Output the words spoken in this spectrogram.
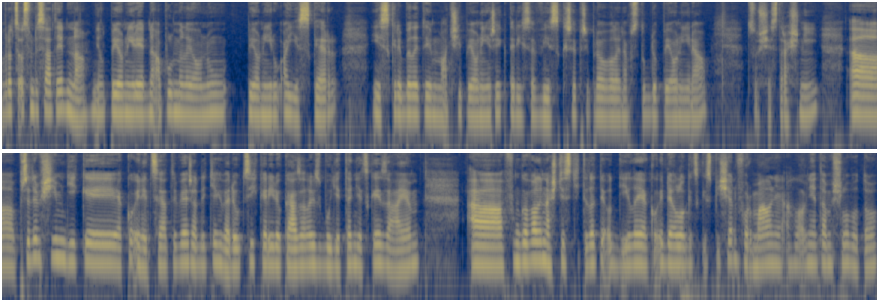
V roce 81 měl Pionýr 1,5 milionu pionýrů a jisker. Jiskry byly ty mladší pionýři, kteří se v jiskře připravovali na vstup do pionýra což je strašný. Uh, především díky jako iniciativě řady těch vedoucích, který dokázali vzbudit ten dětský zájem a fungovaly naštěstí tyhle ty oddíly jako ideologicky spíše jen formálně a hlavně tam šlo o to,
